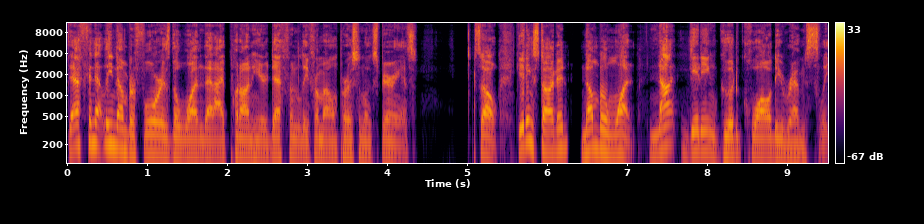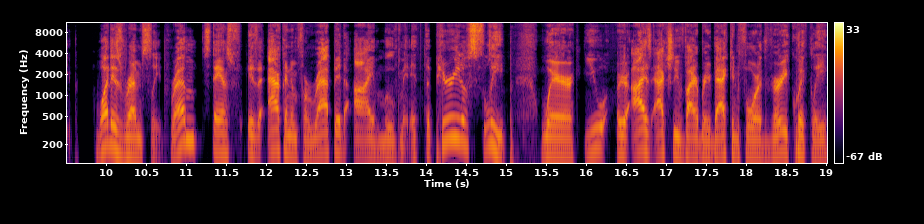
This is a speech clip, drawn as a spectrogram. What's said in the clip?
definitely number four is the one that I put on here, definitely from my own personal experience. So getting started, number one, not getting good quality REM sleep. What is REM sleep? REM stands is an acronym for rapid eye movement. It's the period of sleep where you your eyes actually vibrate back and forth very quickly.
